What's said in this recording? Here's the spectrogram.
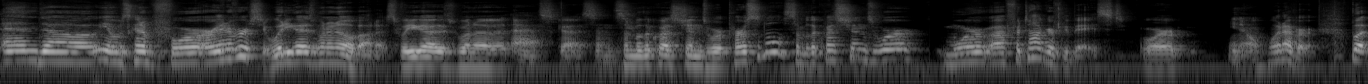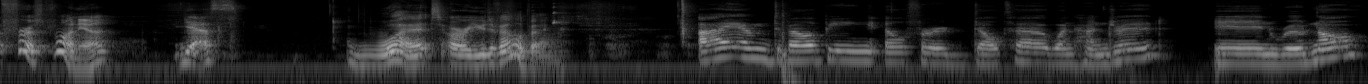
And uh, you know, it was kind of before our anniversary. What do you guys want to know about us? What do you guys want to ask us? And some of the questions were personal. Some of the questions were more uh, photography based, or you know, whatever. But first, Vanya, Yes, what are you developing? I am developing Ilford Delta 100 in Rodinal.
